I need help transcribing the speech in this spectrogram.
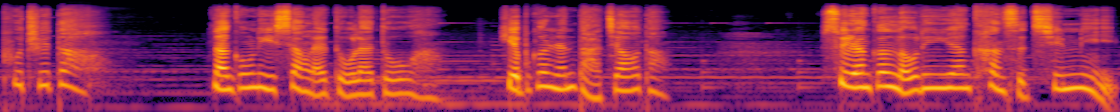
不知道。南宫丽向来独来独往，也不跟人打交道。虽然跟楼凌渊看似亲密，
